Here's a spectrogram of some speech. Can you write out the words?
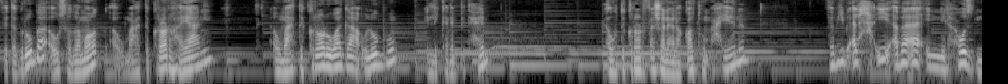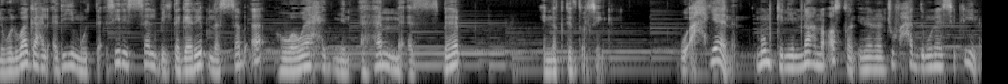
في تجربة أو صدمات أو مع تكرارها يعني أو مع تكرار وجع قلوبهم اللي كانت بتحب أو تكرار فشل علاقاتهم أحيانا. فبيبقى الحقيقة بقى إن الحزن والوجع القديم والتأثير السلبي لتجاربنا السابقة هو واحد من أهم أسباب إنك تفضل سنجل وأحيانا ممكن يمنعنا أصلا إننا نشوف حد مناسب لينا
